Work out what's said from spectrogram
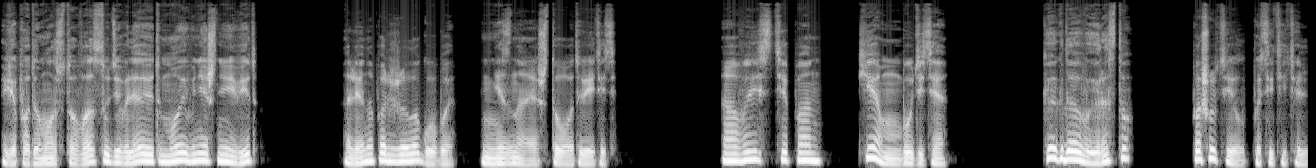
Я подумал, что вас удивляет мой внешний вид». Лена поджала губы, не зная, что ответить. «А вы, Степан, кем будете?» «Когда вырасту?» – пошутил посетитель.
